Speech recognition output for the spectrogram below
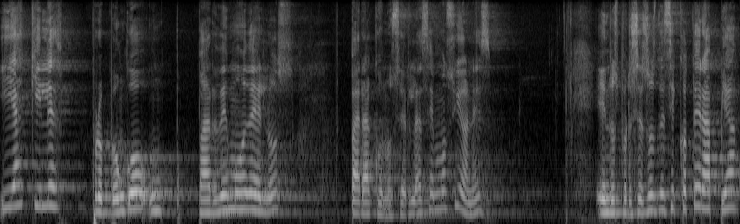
Y aquí les propongo un par de modelos para conocer las emociones. En los procesos de psicoterapia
